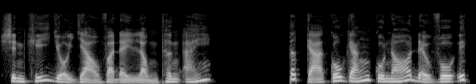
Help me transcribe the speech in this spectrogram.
sinh khí dồi dào và đầy lòng thân ái. Tất cả cố gắng của nó đều vô ích.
